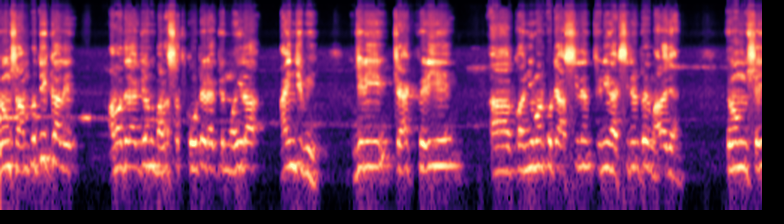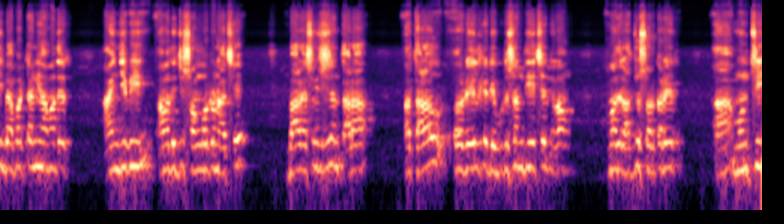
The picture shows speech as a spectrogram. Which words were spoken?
এবং সাম্প্রতিককালে আমাদের একজন বারাসাত কোর্টের একজন মহিলা আইনজীবী যিনি ট্র্যাক পেরিয়ে কনজিউমার কোর্টে আসছিলেন তিনি অ্যাক্সিডেন্ট হয়ে মারা যান। এবং সেই ব্যাপারটা নিয়ে আমাদের আইনজীবী, আমাদের যে সংগঠন আছে, বার অ্যাসোসিয়েশন, তারা, তারাও রেলকে ডেপুটেশন দিয়েছেন এবং আমাদের রাজ্য সরকারের মন্ত্রী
